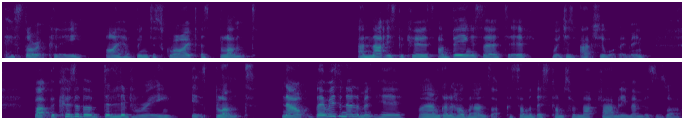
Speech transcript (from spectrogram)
historically, I have been described as blunt. And that is because I'm being assertive, which is actually what they mean. But because of the delivery, it's blunt. Now, there is an element here. I am going to hold my hands up because some of this comes from family members as well.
